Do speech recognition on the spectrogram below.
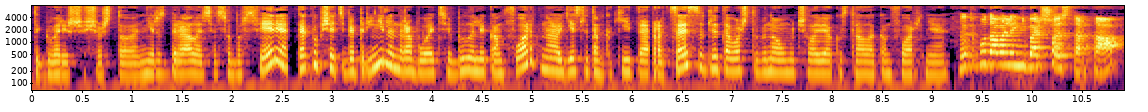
ты говоришь еще, что не разбиралась особо в сфере. Как вообще тебя приняли на работе? Было ли комфортно? Есть ли там какие-то процессы для того, чтобы новому человеку стало комфортнее? Ну, это был довольно небольшой стартап,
